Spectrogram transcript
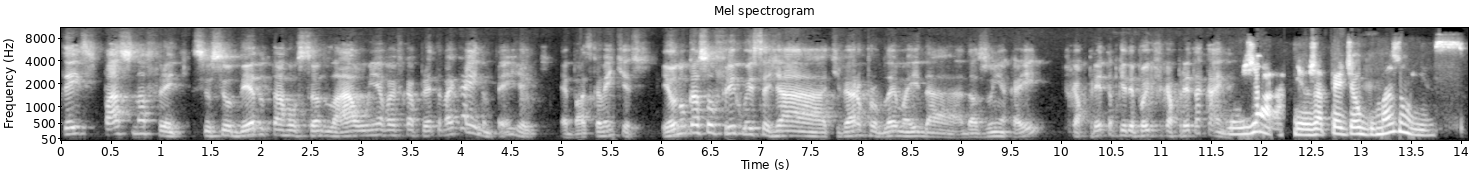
ter espaço na frente. Se o seu dedo está roçando lá, a unha vai ficar preta, vai cair, não tem jeito. É basicamente isso. Eu nunca sofri com isso. Vocês já tiveram problema aí da, das unhas cair? Ficar preta? Porque depois que fica preta, cai, né? Eu já. Eu já perdi algumas unhas.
